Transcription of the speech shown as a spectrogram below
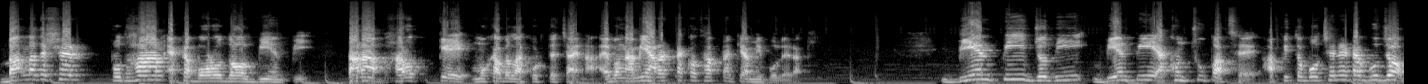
বাংলাদেশের প্রধান একটা বড় দল বিএনপি তারা ভারতকে মোকাবেলা করতে চায় না। এবং আমি আর একটা কথা আপনাকে আমি বলে রাখি। বিএনপি যদি বিএনপি এখন চুপ আছে, আপনি তো বলছেন এটা গুজব,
